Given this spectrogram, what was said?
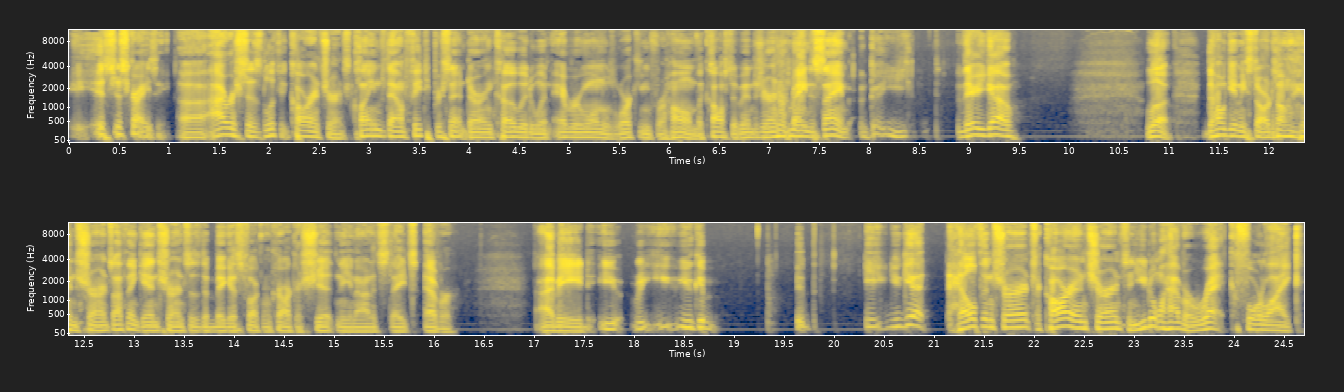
it's just crazy. Uh, Irish says, look at car insurance. Claims down 50% during COVID when everyone was working from home. The cost of insurance remained the same. There you go. Look, don't get me started on insurance. I think insurance is the biggest fucking crock of shit in the United States ever. I mean, you you, you could you get health insurance or car insurance and you don't have a wreck for like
